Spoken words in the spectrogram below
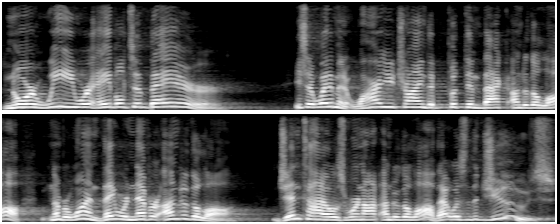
nor we were able to bear. He said, wait a minute, why are you trying to put them back under the law? Number one, they were never under the law. Gentiles were not under the law, that was the Jews.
